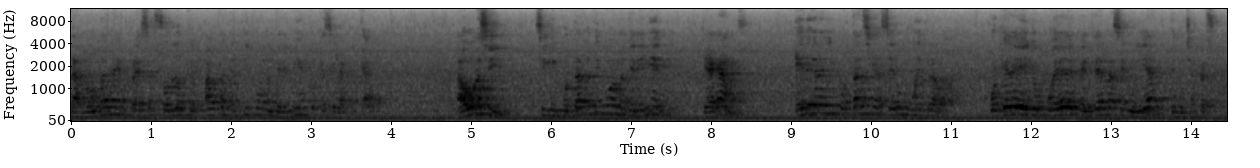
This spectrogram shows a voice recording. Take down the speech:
las normas de las empresas son los que pautan el tipo de mantenimiento que se le aplicará. Aún así, sin importar el tipo de mantenimiento que hagamos, es de gran importancia hacer un buen trabajo, porque de ello puede depender la seguridad de muchas personas.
